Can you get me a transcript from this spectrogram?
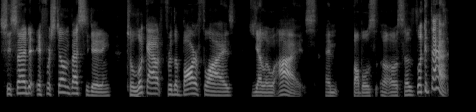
She said if we're still investigating, to look out for the barfly's yellow eyes. And Bubbles uh, says, Look at that!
